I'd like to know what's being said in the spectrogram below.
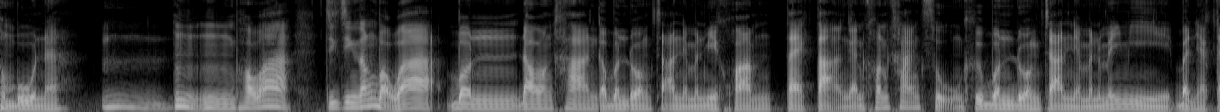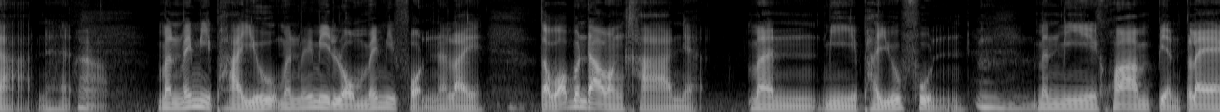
สมบูรณ์นะอืมอืมอืมเพราะว่าจริง ๆ ต้องบอกว่าบนดาวอังคารกับบนดวงจันทร์เนี่ยมันมีความแตกต่างกันค่อนข้างสูง คือบนดวงจันทร์เนี่ยมันไม่มีบรรยากาศนะฮะครับมันไม่มีพายุมันไม่มีลมไม่มีฝนอะไร แต่ว่าบนดาวอังคารเนี่ย มันมีพายุฝุ่นอืมมันมีความเปลี่ยนแปลง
